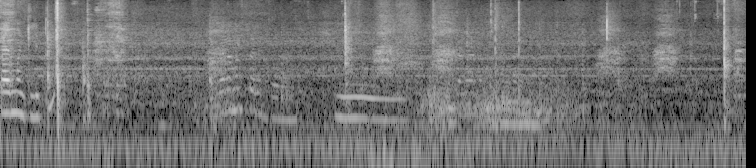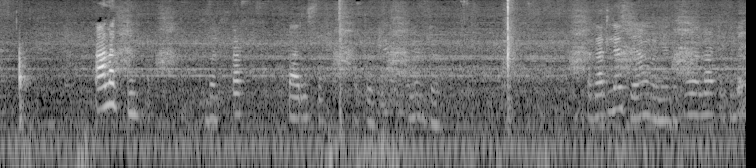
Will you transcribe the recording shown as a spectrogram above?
काय म्हटली तू हम्म. आला का तू तारसा घातले असते अंगण आता पोळ्या लाटायचं नाही,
